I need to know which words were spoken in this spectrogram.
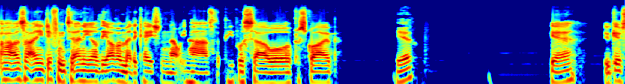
how is that any different to any of the other medication that we have that people sell or prescribe? Yeah. Yeah. You give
